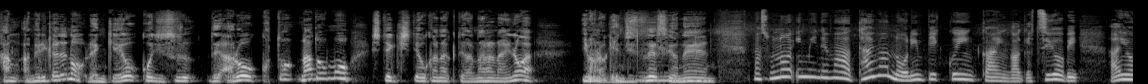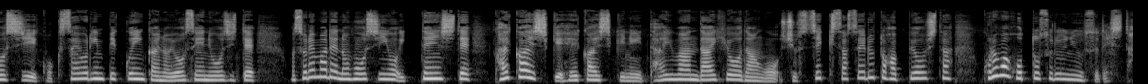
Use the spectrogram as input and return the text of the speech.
反アメリカでの連携を誇示するであろうことなども指摘しておかなくてはならないのが今の現実ですよね。まあ、その意味では、台湾のオリンピック委員会が月曜日、IOC 国際オリンピック委員会の要請に応じて、それまでの方針を一転して、開会式、閉会式に台湾代表団を出席させると発表した、これはほっとするニュースでした。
